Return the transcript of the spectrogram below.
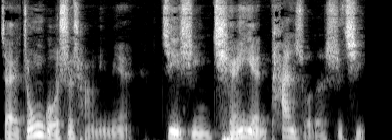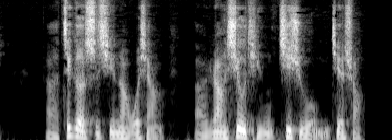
在中国市场里面进行前沿探索的时期啊。这个时期呢，我想啊让秀婷继续为我们介绍。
